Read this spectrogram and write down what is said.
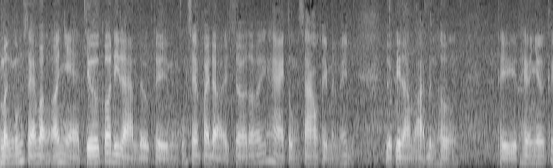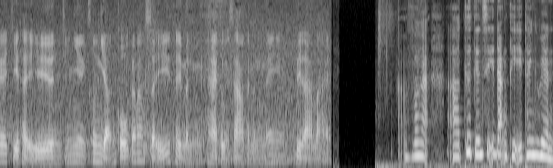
Mình cũng sẽ vẫn ở nhà, chưa có đi làm được thì mình cũng sẽ phải đợi cho tới hai tuần sau thì mình mới được đi làm lại bình thường. Thì theo như cái chỉ thị như hướng dẫn của các bác sĩ thì mình hai tuần sau thì mình mới đi làm lại. Vâng ạ, à, thưa tiến sĩ Đặng Thị Thanh Huyền,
